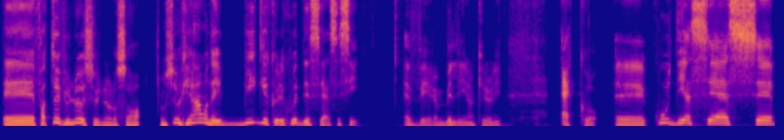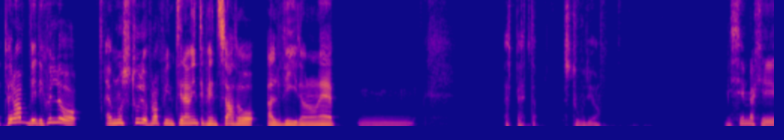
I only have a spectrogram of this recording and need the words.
Eh, fattore più lui studio, non lo so. Un studio che amo dei big e quelli QDSS, sì, è vero, è un bellino anche lì. Ecco, eh, QDSS, però vedi, quello è uno studio proprio interamente pensato al video, non è... Mm, aspetta, studio mi sembra che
